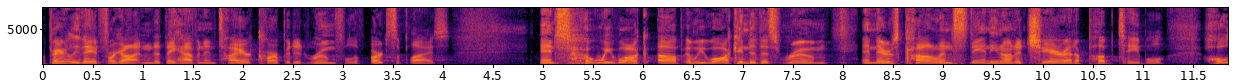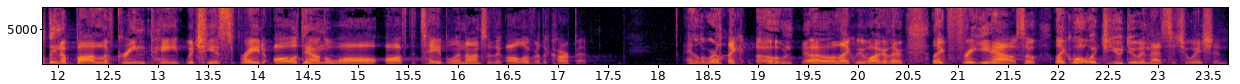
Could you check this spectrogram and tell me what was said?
apparently they had forgotten that they have an entire carpeted room full of art supplies. And so we walk up and we walk into this room, and there's Colin standing on a chair at a pub table holding a bottle of green paint, which he has sprayed all down the wall, off the table, and onto the, all over the carpet. And we're like, oh no, like we walk up there, like freaking out. So, like, what would you do in that situation?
